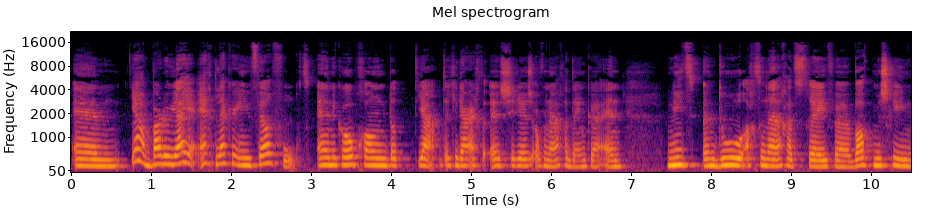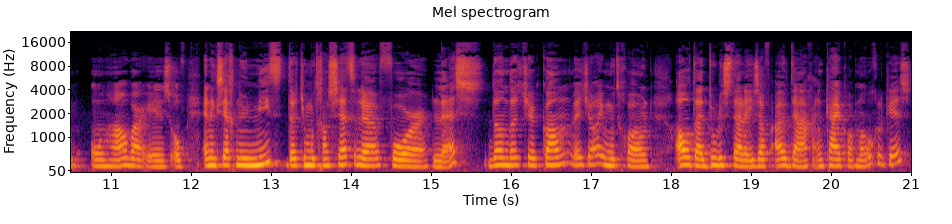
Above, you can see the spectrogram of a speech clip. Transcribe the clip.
En ja, waardoor jij je echt lekker in je vel voelt. En ik hoop gewoon dat, ja, dat je daar echt uh, serieus over na gaat denken. En niet een doel achterna gaat streven wat misschien onhaalbaar is. Of, en ik zeg nu niet dat je moet gaan settelen voor les dan dat je kan, weet je wel. Je moet gewoon altijd doelen stellen, jezelf uitdagen en kijken wat mogelijk is.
